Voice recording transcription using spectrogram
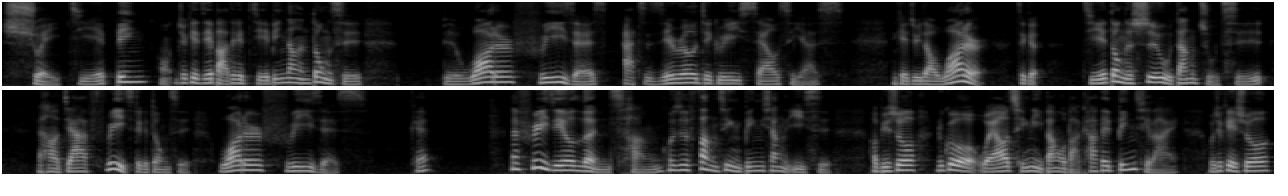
水结冰哦，就可以直接把这个结冰当成动词，比如 water freezes at zero degrees Celsius。你可以注意到 water 这个结冻的事物当主词。然后加 freeze 这个动词，water freezes，OK？那 freeze 也有冷藏或是放进冰箱的意思。好，比如说，如果我要请你帮我把咖啡冰起来，我就可以说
